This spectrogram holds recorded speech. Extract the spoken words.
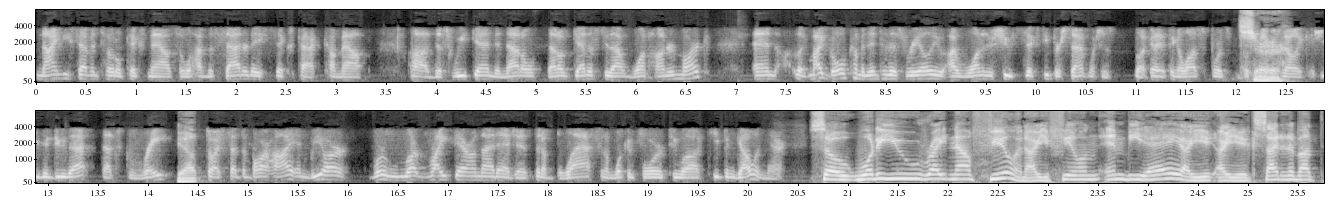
97 total picks now, so we'll have the Saturday six pack come out uh, this weekend, and that'll that'll get us to that 100 mark. And like my goal coming into this, really, I wanted to shoot 60%, which is like I think a lot of sports sure. know, like if you can do that, that's great. Yep. So I set the bar high, and we are we're right there on that edge, and it's been a blast, and I'm looking forward to uh, keeping going there. So, what are you right now feeling? Are you feeling NBA? Are you are you excited about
